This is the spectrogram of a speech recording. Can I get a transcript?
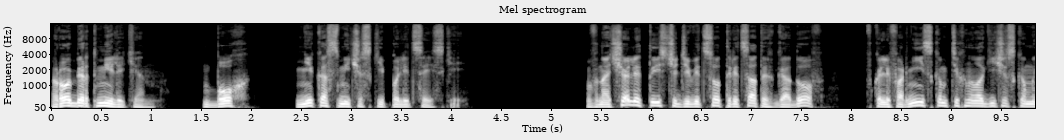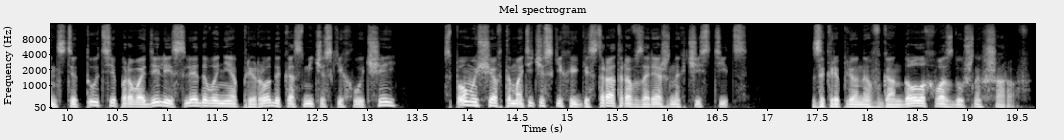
Роберт Милликен. Бог, не космический полицейский. В начале 1930-х годов в Калифорнийском технологическом институте проводили исследования природы космических лучей с помощью автоматических регистраторов заряженных частиц, закрепленных в гондолах воздушных шаров.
